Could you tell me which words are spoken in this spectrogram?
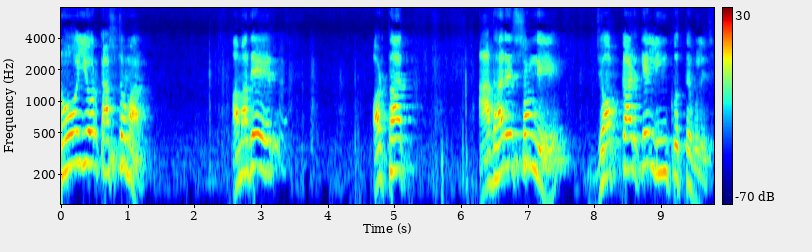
নো ইয়োর কাস্টমার আমাদের অর্থাৎ আধারের সঙ্গে জব কার্ডকে লিঙ্ক করতে বলেছে।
